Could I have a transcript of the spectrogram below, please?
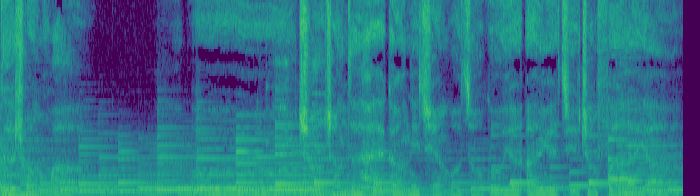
的窗花。潮涨的海港，你牵我走过越岸，越急正发芽。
